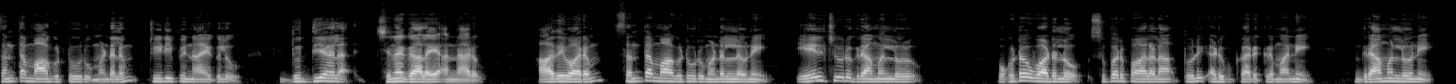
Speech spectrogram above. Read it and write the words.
సంత మాగుటూరు మండలం టీడీపీ నాయకులు దుద్యాల చినగాలయ అన్నారు. ఆదివారం సంత మాగుటూరు మండలంలోని ఏల్చూరు గ్రామంలో ఒకటో వార్డులో సుపరిపాలన తొలి అడుగు కార్యక్రమాన్ని గ్రామంలోని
